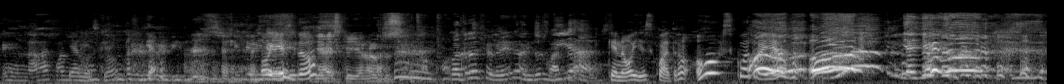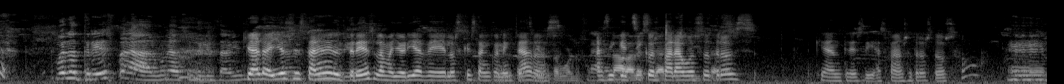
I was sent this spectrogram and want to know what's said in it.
Eh, nada, ¿cuánto? Ya mismo. ¿Qué día vivimos? Hoy es 2, ya, es que yo no lo sé tampoco. 4 de febrero, en dos cuatro. días. que no, hoy es 4. ¡Oh, es 4 ya! ¡Ya llego! Bueno, 3 para alguna gente que está viendo. Claro, ellos están en el interior. 3, la mayoría de los que están conectados. Así que chicos, para tres vosotros quedan 3 días, para nosotros 2. Em,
